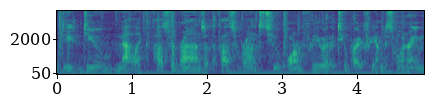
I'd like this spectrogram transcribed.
Do, do you not like the phosphor bronze? Are the phosphor bronze too warm for you? Are they too bright for you? I'm just wondering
